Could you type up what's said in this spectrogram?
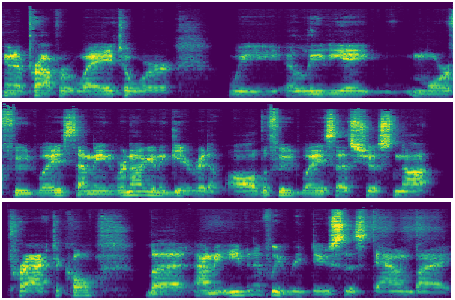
in a proper way to where we alleviate more food waste. I mean, we're not going to get rid of all the food waste. That's just not practical. But I mean, even if we reduce this down by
